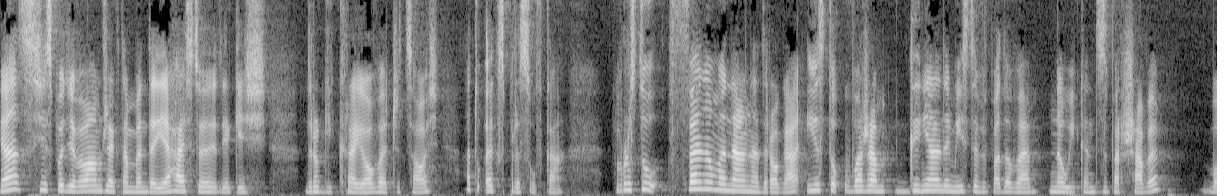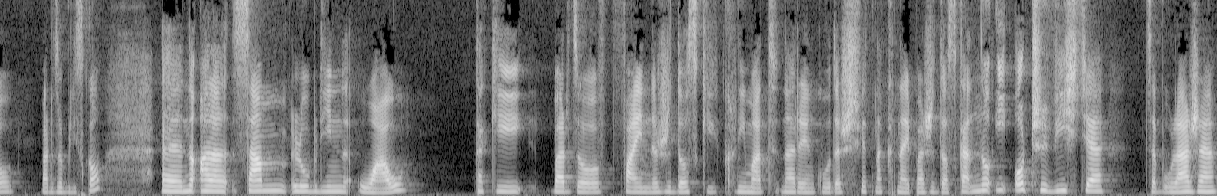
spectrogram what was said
Ja się spodziewałam, że jak tam będę jechać, to jakieś drogi krajowe czy coś, a tu ekspresówka. Po prostu fenomenalna droga i jest to, uważam, genialne miejsce wypadowe na weekend z Warszawy, bo bardzo blisko. E, No a sam Lublin, wow, taki bardzo fajny żydowski klimat na rynku, też świetna knajpa żydowska. No i oczywiście cebularze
